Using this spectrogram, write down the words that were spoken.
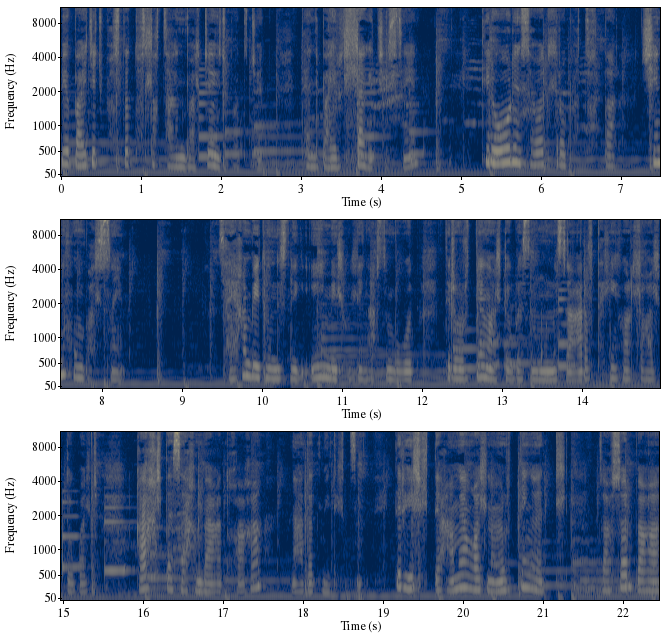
Би баяжиж бусдад туслах цаг нь болжээ гэж бодож байна. Танд баярлалаа гэж хэлсэн юм. Тэр өөрийн суудлал руу буцахдаа шинэ хүн болсон юм. Саяхан би түүнээс нэг имэйл хүлээн авсан бөгөөд тэр урдын олдог байсан мөнгнөөс 10 дахин их орлого олдог болж гайхалтай сайхан байгаа тухайга надад мэдэгдсэн. Тэр хэлэхдээ хамгийн гол нь урдын адил завсаар байгаа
